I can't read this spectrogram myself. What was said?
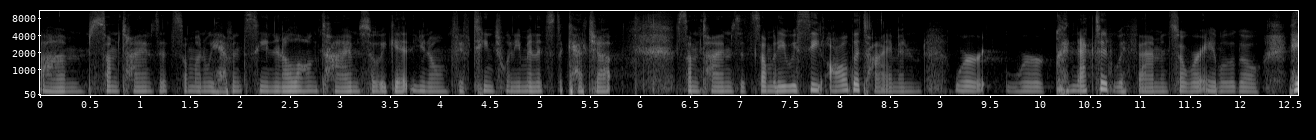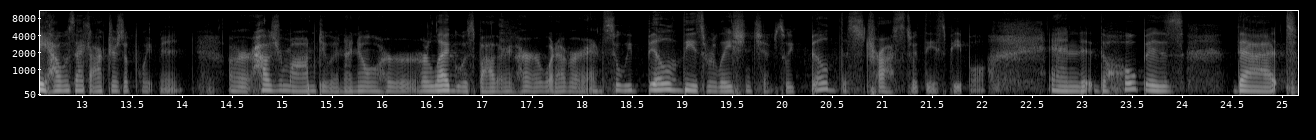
Um, sometimes it's someone we haven't seen in a long time, so we get, you know, 15, 20 minutes to catch up. Sometimes it's somebody we see all the time and we're, we're connected with them, and so we're able to go, hey, how was that doctor's appointment? Or how's your mom doing? I know her, her leg was bothering her or whatever. And so we build these relationships, we build this trust with these people. And the hope is that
